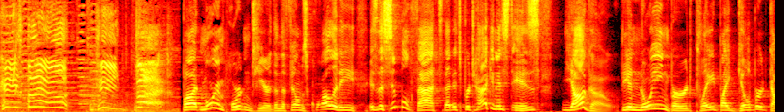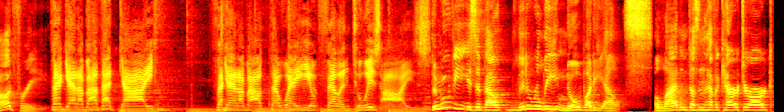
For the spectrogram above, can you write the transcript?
he's blue, he's back! But more important here than the film's quality is the simple fact that its protagonist is Iago, the annoying bird played by Gilbert Gottfried. Forget about that guy. Forget about the way you fell into his eyes. The movie is about literally nobody else. Aladdin doesn't have a character arc,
